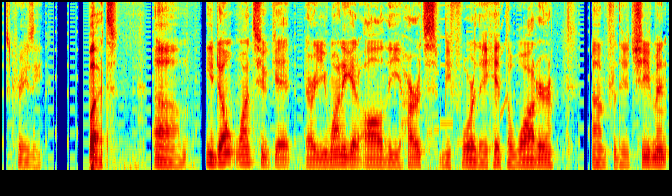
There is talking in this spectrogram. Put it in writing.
it's crazy. But um, you don't want to get or you want to get all the hearts before they hit the water um, for the achievement.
